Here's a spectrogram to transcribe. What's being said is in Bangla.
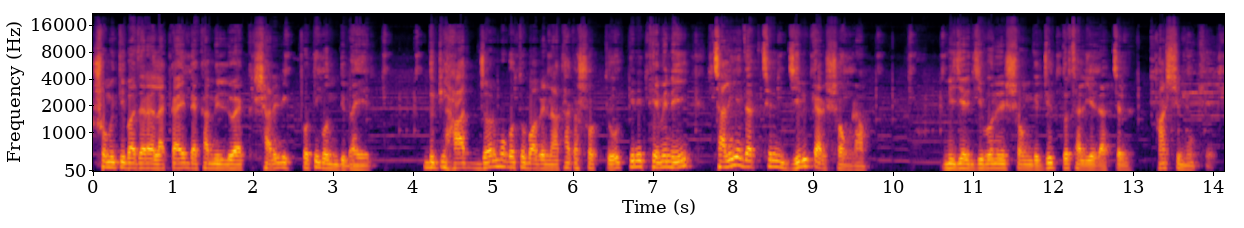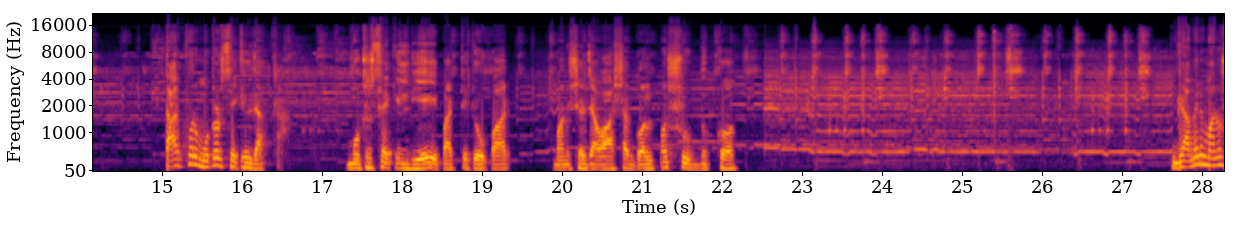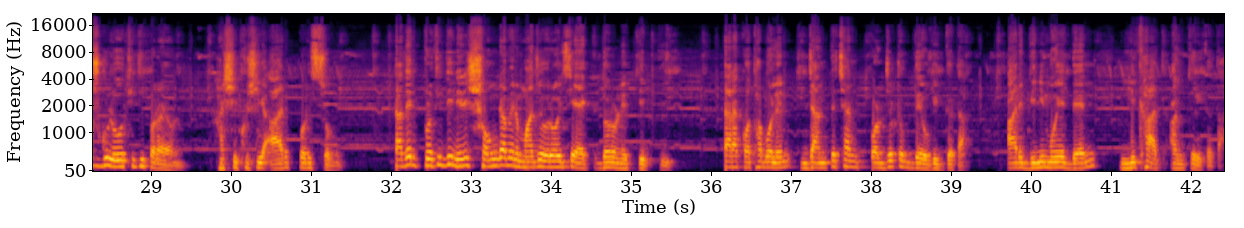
সমিতি বাজার এলাকায় দেখা মিলল এক শারীরিক প্রতিবন্ধী ভাইয়ের। দুটি হাত জন্মগতভাবে না থাকা সত্ত্বেও তিনি থেমে নেই, চালিয়ে যাচ্ছেন জীবিকার সংগ্রাম। নিজের জীবনের সঙ্গে যুদ্ধ চালিয়ে যাচ্ছেন হাসি মুখে। তারপর মোটরসাইকেল যাত্রা। মোটরসাইকেল দিয়ে এপার থেকে ওপার মানুষের যাওয়া আসা গল্প, সুখ, দুঃখ। গ্রামের মানুষগুলো অতিথিপরায়ণ হাসি খুশি আর পরিশ্রমী। তাদের প্রতিদিনের সংগ্রামের মাঝেও রয়েছে এক ধরনের তৃপ্তি। তারা কথা বলেন, জানতে চান পর্যটকদের অভিজ্ঞতা আর বিনিময়ে দেন নিখাদ আন্তরিকতা।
